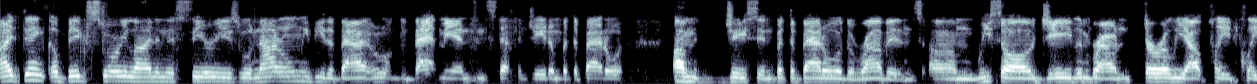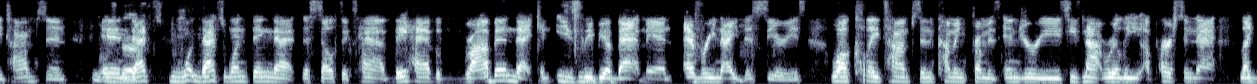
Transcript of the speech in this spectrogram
I think a big storyline in this series will not only be the battle of the Batmans and Steph and Jaden, but the battle um Jayson, but the battle of the Robins. Um, we saw Jaylen Brown thoroughly outplayed Klay Thompson, Most and that's one that's one thing that the Celtics have. They have a Robin that can easily be a Batman every night this series. While Klay Thompson, coming from his injuries, he's not really a person that like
